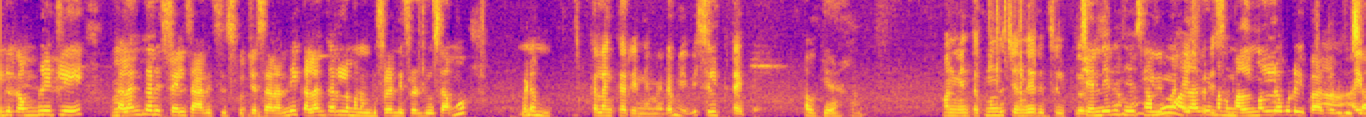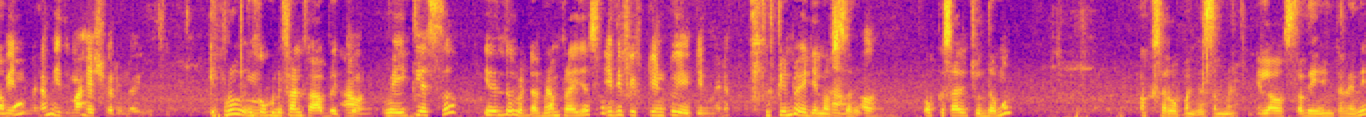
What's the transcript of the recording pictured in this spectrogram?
ఇంకా కంప్లీట్లీ కలంకారీ స్టైల్ శారీస్ తీసుకొచ్చేసారండి. కలంకారీలో మనం డిఫరెంట్ డిఫరెంట్ చూసాము. మేడం కలంకారీనే మేడం ఇవి సిల్క్ టైప్. ఓకే. మనం ఇంతకు ముందు చందేరి సిల్క్ చందేరి చేసాము. అలాగే మనం మల్మల్లో కూడా ఈ ప్యాటర్న్ చూసాము. మేడం ఇది మహేశ్వరిలో ఇది. ఇప్పుడు ఇంకొక డిఫరెంట్ ఫ్యాబ్రిక్. వెయిట్ లెస్ ఇది ఎంత పెట్టారు మేడం ప్రైజెస్ ఇది fifteen to eighteen madam. Fifteen to eighteen వస్తుంది. ఒక్కసారి చూద్దాము. ఒకసారి ఓపెన్ చేస్తాం మేడం ఎలా వస్తుంది ఏంటనేది.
